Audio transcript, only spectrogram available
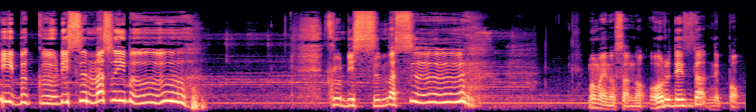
ブ。イブクリスマスイブ。クリスマス。桃屋のさんのオールデイズだネッポン。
